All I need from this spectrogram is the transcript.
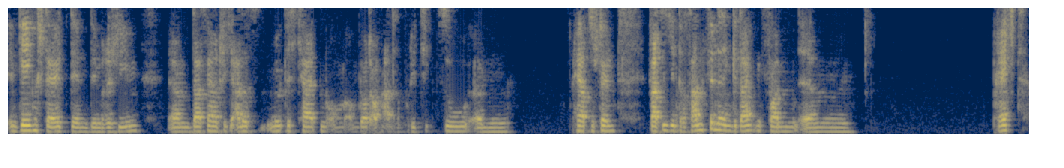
entgegenstellt, dem, dem Regime. Ähm, das wären natürlich alles Möglichkeiten, um, um dort auch eine andere Politik zu ähm, herzustellen. Was ich interessant finde, den Gedanken von ähm, Brecht,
